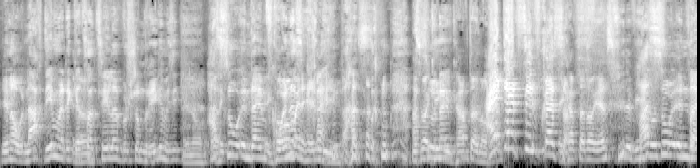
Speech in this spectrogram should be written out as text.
Genau, nachdem was ich jetzt Ja. erzähle, bestimmt regelmäßig. Genau. Hast du in deinem Ich mein Handy. hast hast du in ich hab da noch- halt jetzt die Fresse! Ich habe da noch ganz viele Videos Hast du in deinem-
